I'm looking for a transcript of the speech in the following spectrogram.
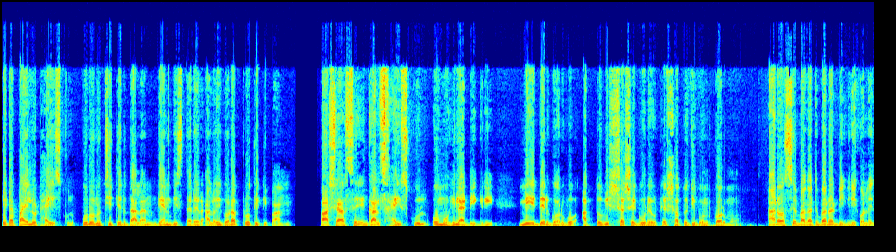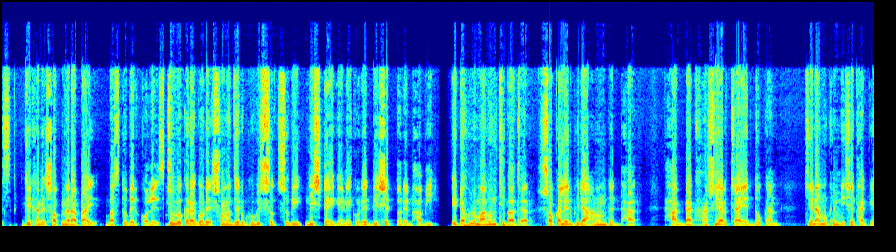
এটা পাইলট হাই স্কুল, পুরনো চিতের দালান, জ্ঞান বিস্তারের আলোয় গড়া প্রতিটি পান। পাশে আছে গার্লস হাই স্কুল ও মহিলা ডিগ্রি। মেয়েদের গর্ব, আত্মবিশ্বাসে গড়ে ওঠে শতজীবন কর্ম। আরও আছে বাগাতিপাড়া ডিগ্রি কলেজ, যেখানে স্বপ্নেরা পায় বাস্তবের কলেজ। যুবকেরা গড়ে সমাজের ভবিষ্যৎ ছবি, নিষ্ঠায় জ্ঞানে করে দেশের তরে ভাবি। এটা হলো মালঞ্চি বাজার, সকালের ভিড়ে আনন্দের ধার। হাক ডাক, হাসি আর চায়ের দোকান, চেনা মুখে মিশে থাকে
